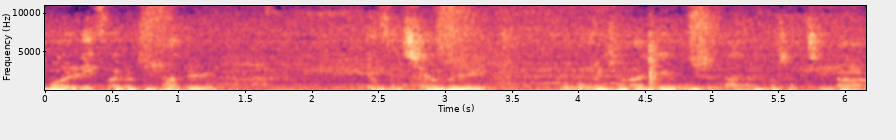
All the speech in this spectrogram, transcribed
멀리서 이렇게 다들 여수 지역을 복음을 전하기 위해 오신다는 것 자체가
